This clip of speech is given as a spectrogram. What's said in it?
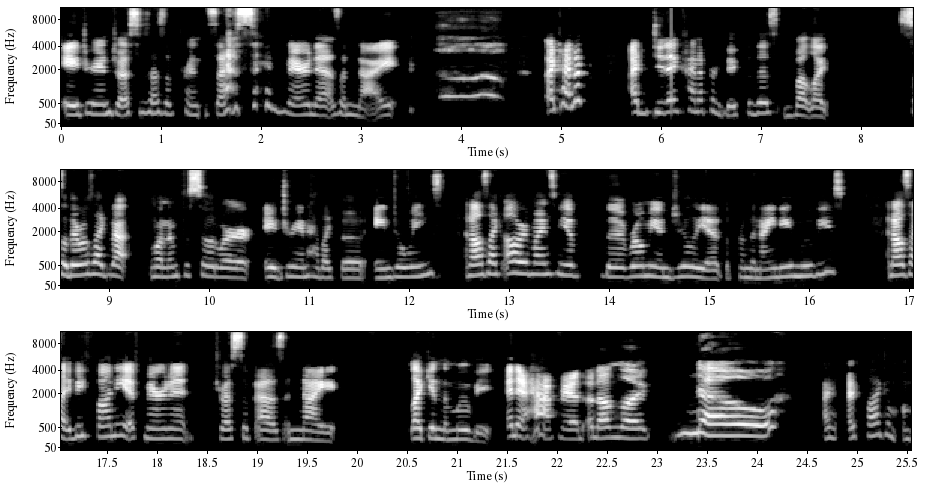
Adrian dresses as a princess and Marinette as a knight. I kind of, I didn't kind of predict this, but like, so there was like that one episode where Adrian had like the angel wings. And I was like, oh, it reminds me of the Romeo and Juliet from the 90s movies. And I was like, it'd be funny if Marinette dressed up as a knight, like in the movie. And it happened. And I'm like, No. I, I feel like I'm,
